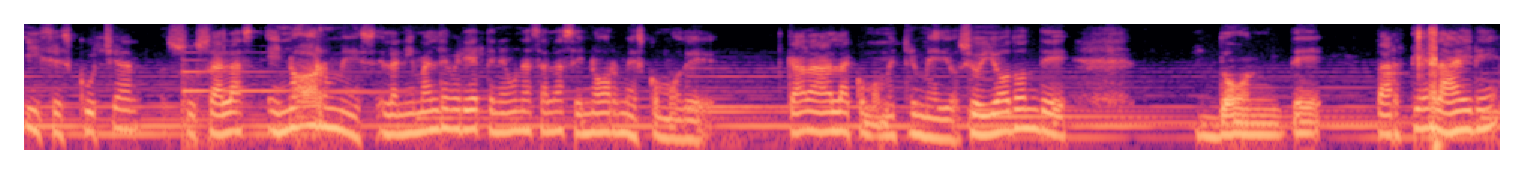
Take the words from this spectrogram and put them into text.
Y se escuchan sus alas enormes. El animal debería tener unas alas enormes como de cada ala como metro y medio. Se oyó donde, donde partía el aire,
